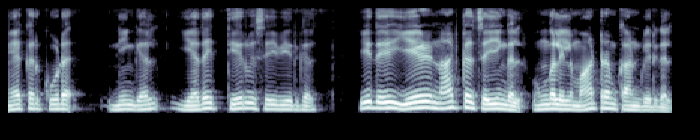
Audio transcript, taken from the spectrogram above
மேக்கர் கூட நீங்கள் எதை தேர்வு செய்வீர்கள்? இது ஏழு நாட்கள் செய்யுங்கள் உங்களில் மாற்றம் காண்பீர்கள்.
